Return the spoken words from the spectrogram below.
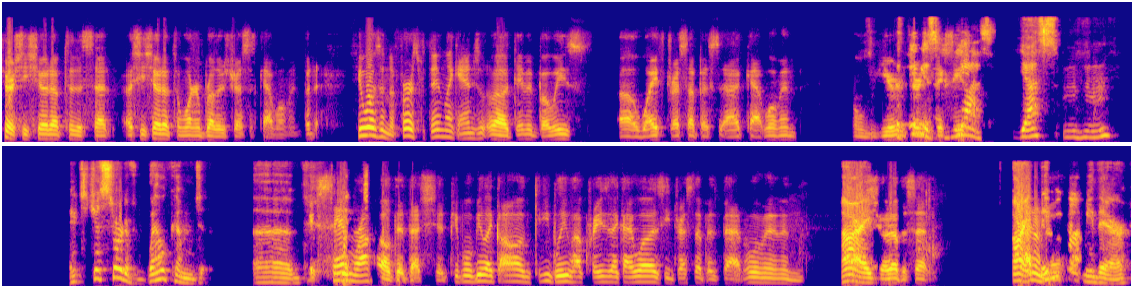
sure. She showed up to the set. Uh, she showed up to Warner Brothers dressed as Catwoman, but she wasn't the first. But didn't like Angela, uh, David Bowie's uh, wife dress up as uh, Catwoman oh, The years during the is, sixties? yes, yes. hmm It's just sort of welcomed uh, If Sam. Rockwell did that shit, people would be like, "Oh, can you believe how crazy that guy was? He dressed up as Batwoman and all right, showed up the set." All right. Maybe know. you got me there.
